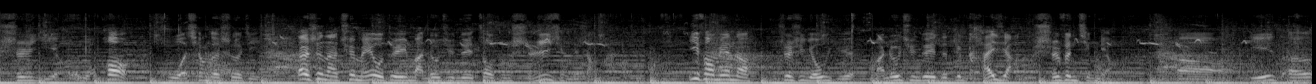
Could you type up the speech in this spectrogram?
施以火炮、火枪的射击，但是呢却没有对满洲军队造成实质性的伤害。一方面呢，这是由于满洲军队的这铠甲呢十分精良，呃，以呃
